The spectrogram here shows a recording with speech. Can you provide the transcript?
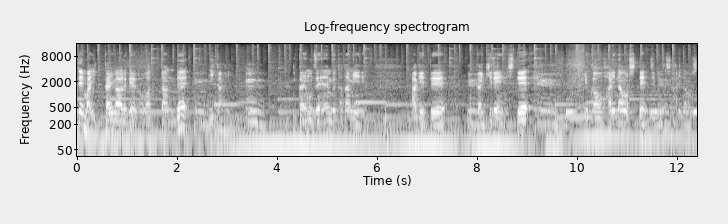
でまあ1階がある程度終わったんでうん。2階うん。2階も全部畳上げてうん。1回きれいにしてうん。床を張り直して自分たちで張り直し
